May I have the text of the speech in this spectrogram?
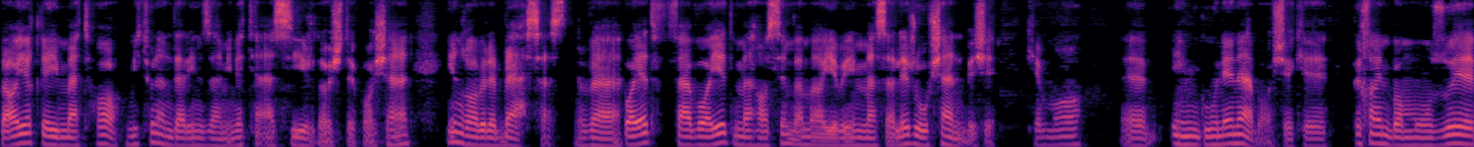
و آیا قیمت ها می‌تونن در این زمینه تأثیر داشته باشن؟ این قابل بحث هست و باید فواید محاسن و معایب این مسئله روشن بشه که ما این گونه نباشه که بخوایم با موضوع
